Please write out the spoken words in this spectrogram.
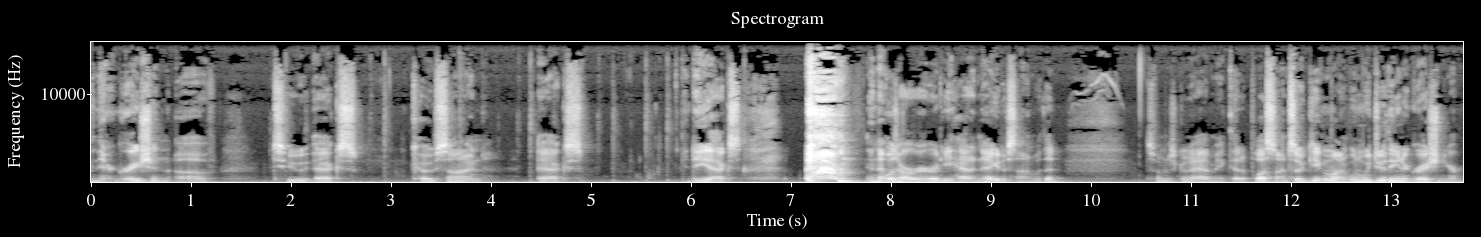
integration of 2x cosine x dx, and that was already had a negative sign with it. So I'm just going to add, make that a plus sign. So keep in mind, when we do the integration here,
